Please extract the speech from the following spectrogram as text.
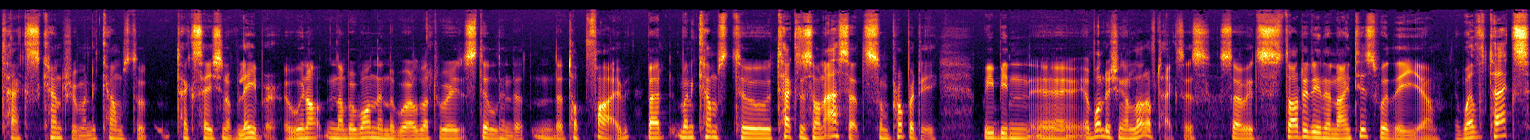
tax country when it comes to taxation of labor. We're not number one in the world, but we're still in the, in the top five. But when it comes to taxes on assets, on property, we've been uh, abolishing a lot of taxes. So it started in the 90s with the uh, wealth tax,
